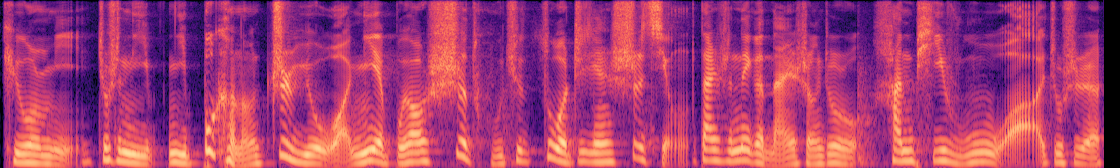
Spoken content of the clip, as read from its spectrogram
cure me，就是你你不可能治愈我，你也不要试图去做这件事情。”但是那个男生就憨批如我，就是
